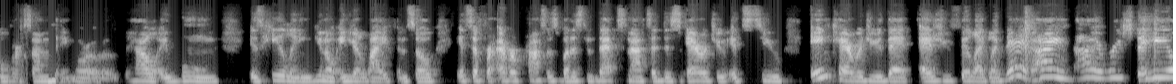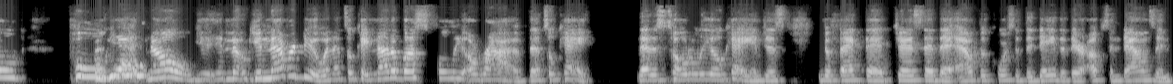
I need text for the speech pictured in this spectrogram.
over something or how a wound is healing you know in your life. And so it's a forever process but it's that's not to discourage you. It's to encourage you that as you feel like like dang i ain't i ain't reached the healed pool yet. no you, no you never do and that's okay. None of us fully arrive that's okay that is totally okay. And just the fact that Jazz said that out the course of the day that there are ups and downs and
